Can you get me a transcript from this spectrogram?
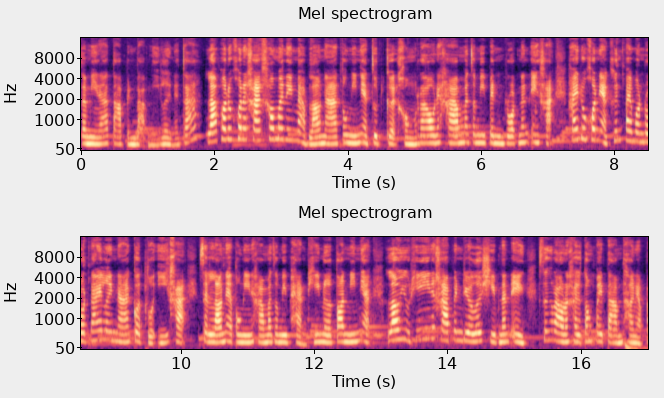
จะมีหน้าตาเป็นแบบนี้เลยนะจ๊ะ แล้วพอทุกคนนะคะเข้ามาในแมปแล้วนะ ตรงนี้เนี่ยจุดเกิดของเรานะคะ มันจะมีเป็นรถนั่นเองค่ะ ให้ทุกคนเนี่ยขึ้นไปบนรถได้เลยนะ กดตัว E ค่ะ เสร็จแล้วเนี่ยตรงนี้นะคะมันจะมีแผนที่เนอะตอนนี้เนี่ยเราอยู่ที่นี่นะคะเป็น dealership นั่นเอง ซึ่งเรานะคะจะต้องไปตามทางเนี่ยไป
